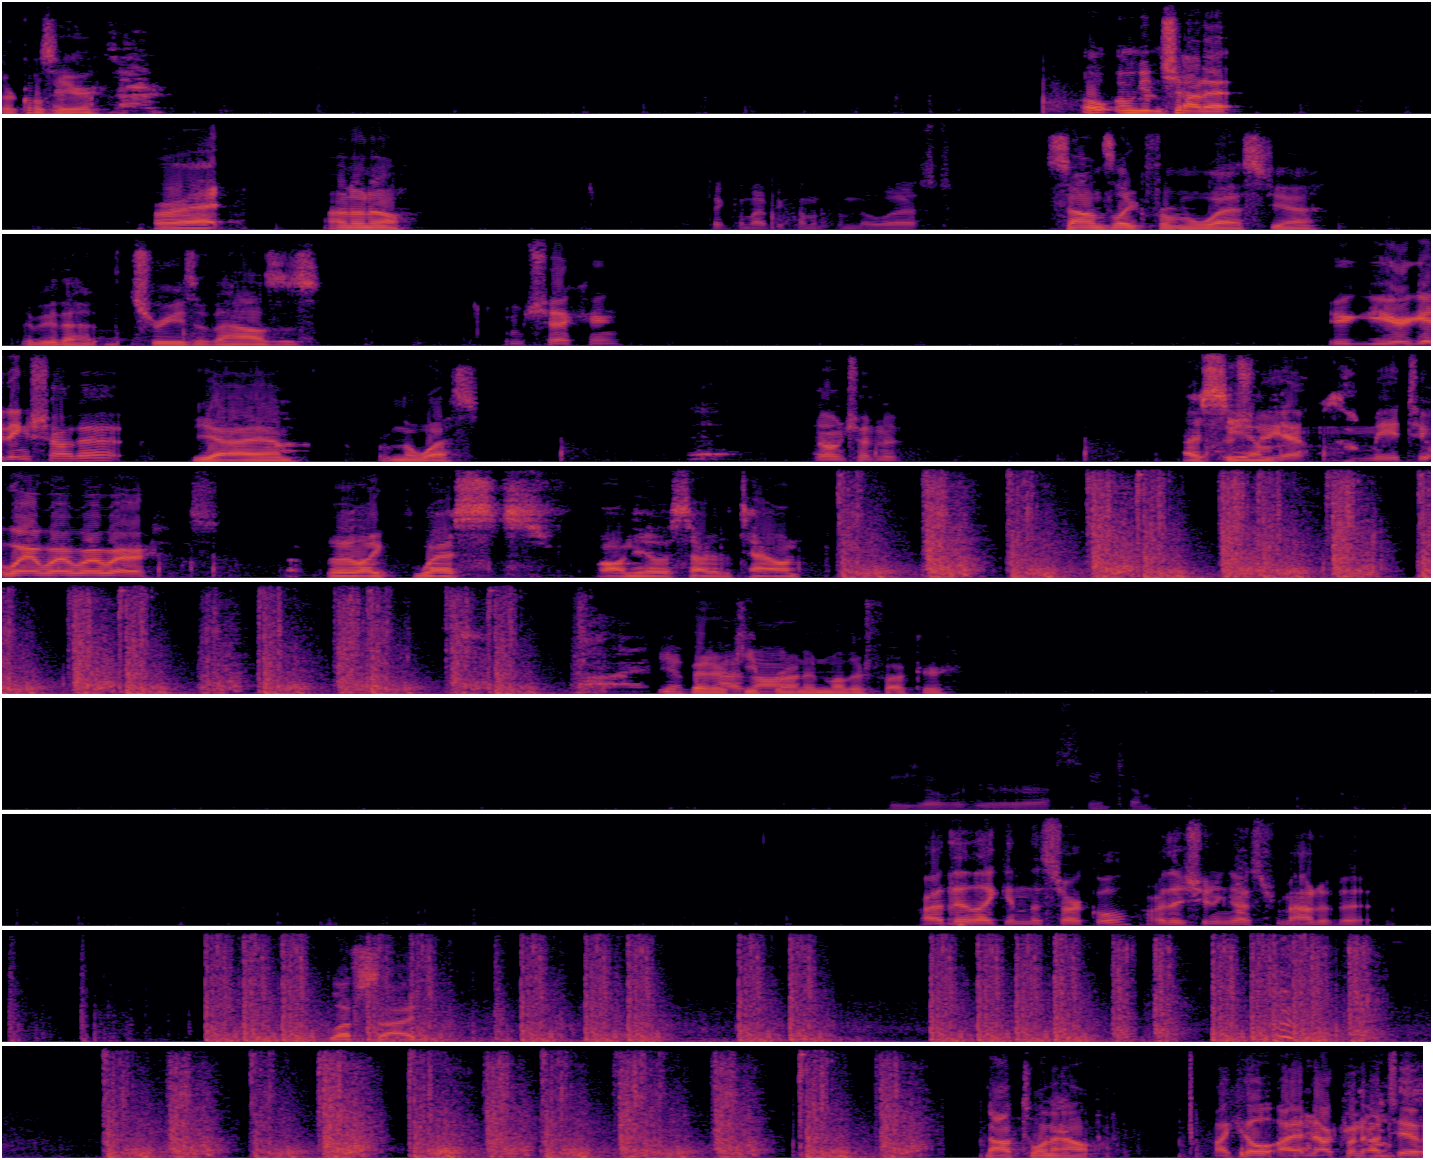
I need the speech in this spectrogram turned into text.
Circle's here. Oh, I'm getting shot at. Alright. I don't know. I think it might be coming from the west. Sounds like from the west, yeah. Maybe the, the trees of the houses. I'm checking. You're, you're getting shot at? Yeah, I am. From the west. No, I'm trying to. I see him. Yeah, me too. Where, where, where, where? They're like west on the other side of the town. You Yep, better keep on. running, motherfucker. He's over here. I seen him. Are they like in the circle? Or are they shooting us from out of it? Left side. Knocked one out. I killed. I knocked one out too.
